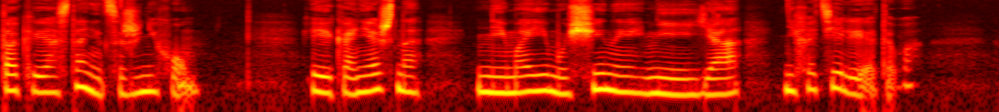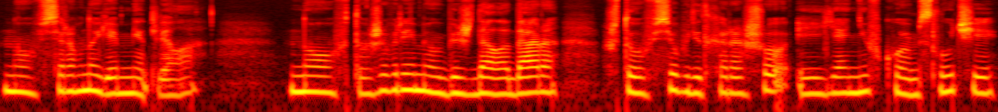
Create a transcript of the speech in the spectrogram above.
так и останется женихом. И, конечно, ни мои мужчины, ни я не хотели этого. Но все равно я медлила. Но в то же время убеждала Дара, что все будет хорошо, и я ни в коем случае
